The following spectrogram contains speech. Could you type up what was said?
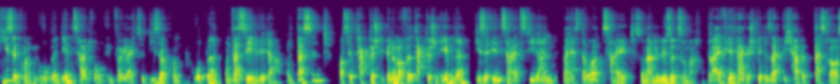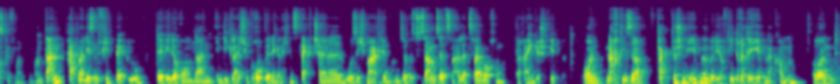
diese Kundengruppe in dem Zeitraum im Vergleich zu dieser Kundengruppe und was sehen wir da? Und das sind aus der taktischen, ich bin immer auf der taktischen Ebene, diese Insights, die dann, weil das dauert Zeit, so eine Analyse zu machen. Drei, vier Tage später sagt, ich habe das rausgefunden. Und dann hat man diesen Feedback-Loop, der wiederum dann dann in die gleiche Gruppe, in den gleichen Slack-Channel, wo sich Marketing und Service zusammensetzen, alle zwei Wochen reingespielt wird. Und nach dieser taktischen Ebene würde ich auf die dritte Ebene kommen. Und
